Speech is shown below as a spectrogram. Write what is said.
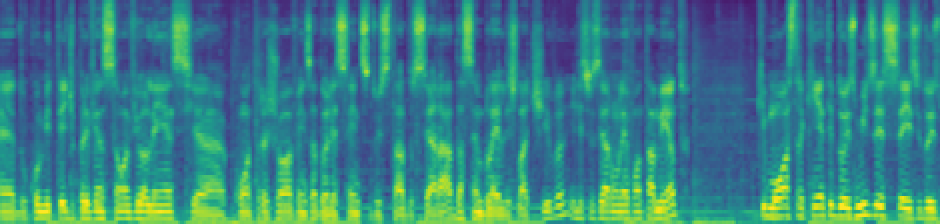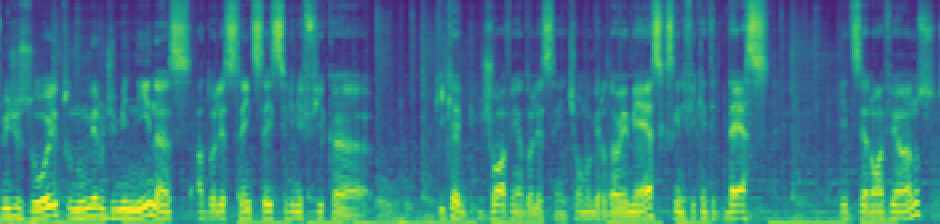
é, do Comitê de Prevenção à Violência contra Jovens Adolescentes do Estado do Ceará, da Assembleia Legislativa. Eles fizeram um levantamento que mostra que entre 2016 e 2018 o número de meninas adolescentes, aí significa o, o que, que é jovem adolescente? É o número da OMS, que significa entre 10 e 19 anos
